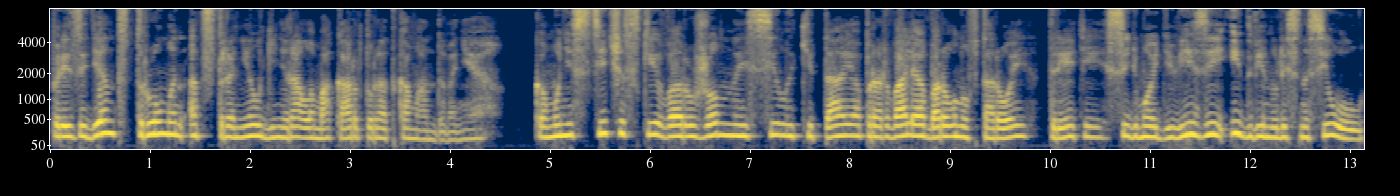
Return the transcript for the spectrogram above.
Президент Трумэн отстранил генерала МакАртура от командования. Коммунистические вооруженные силы Китая прорвали оборону второй, третьей, седьмой дивизии и двинулись на Сеул,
